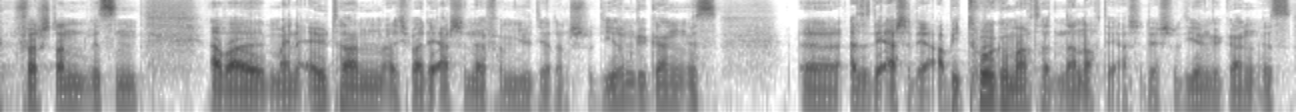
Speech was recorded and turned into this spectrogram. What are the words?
verstanden wissen, aber meine Eltern, also ich war der Erste in der Familie, der dann studieren gegangen ist. Äh, also der Erste, der Abitur gemacht hat und dann auch der Erste, der studieren gegangen ist.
